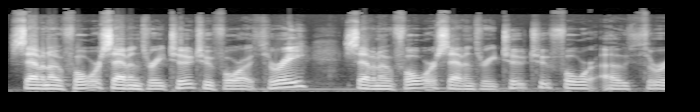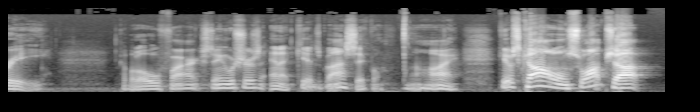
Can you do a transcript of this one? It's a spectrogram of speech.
704 732 2403. 704 732 2403. A couple old fire extinguishers and a kid's bicycle. All right. Give us a call on Swap Shop.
